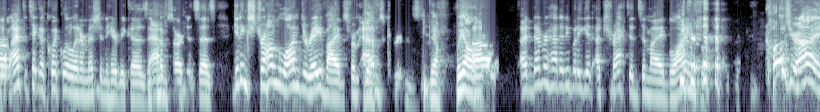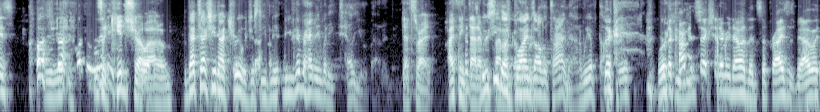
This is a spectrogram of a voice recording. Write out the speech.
Um, I have to take a quick little intermission here because Adam Sargent says getting strong lingerie vibes from Yeah. Adam's curtains. yeah, we all. Uh, I'd never had anybody get attracted to my blinds. Close your eyes. Close your eyes. It's a rays kid show, Adam. that's actually not true. It's just you've, you've never had anybody tell you about it. That's right. I think that every we see time I those go blinds over. all the time, Adam. We have The- We're- we're the comment section every now and then surprises me. I would,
